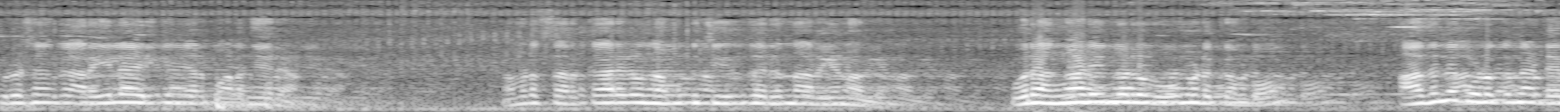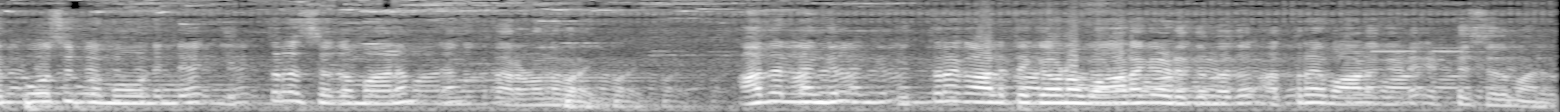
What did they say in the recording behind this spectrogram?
പുരുഷ നിങ്ങൾക്ക് അറിയില്ലായിരിക്കും ഞാൻ പറഞ്ഞുതരാം. നമ്മുടെ സർക്കാരുകൾ നമുക്ക് ചെയ്തു തരുന്ന അറിയണമല്ലോ. ഒരു അങ്ങാടിയിൽ നിന്ന് ഒരു റൂം എടുക്കുമ്പോൾ അതിന് കൊടുക്കുന്ന ഡെപ്പോസിറ്റ് എമൗണ്ടിന്റെ ഇത്ര ശതമാനം ഞങ്ങൾക്ക് തരണമെന്ന് പറയും. അതല്ലെങ്കിൽ ഇത്ര കാലത്തേക്കാണ് വാടക എടുക്കുന്നത്? അത്ര വാടകയുടെ എട്ട് ശതമാനം.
